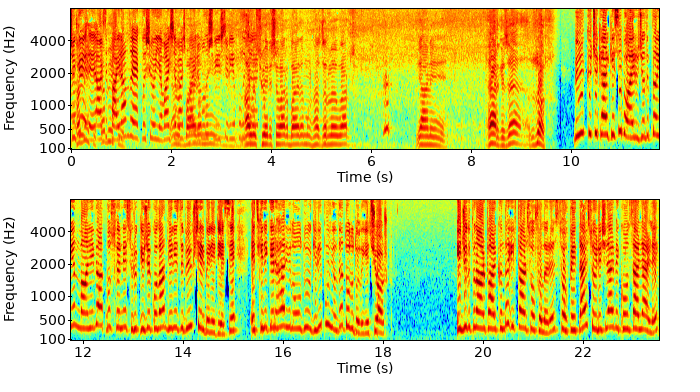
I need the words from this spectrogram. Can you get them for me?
Çünkü Tabii ki, e, artık tabii ki. bayram da yaklaşıyor. Yavaş Yani yavaş bayram bayramın alışverişleri yapılacak. Alışverişi var, bayramın hazırlığı var. Yani herkese zor. Büyük küçük herkesi bu ayrıcalıklı ayın manevi atmosferine sürükleyecek olan Denizli Büyükşehir Belediyesi etkinlikleri her yıl olduğu gibi bu yılda dolu dolu geçiyor. İncilipınar Parkı'nda iftar sofraları, sohbetler, söyleşiler ve konserlerle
